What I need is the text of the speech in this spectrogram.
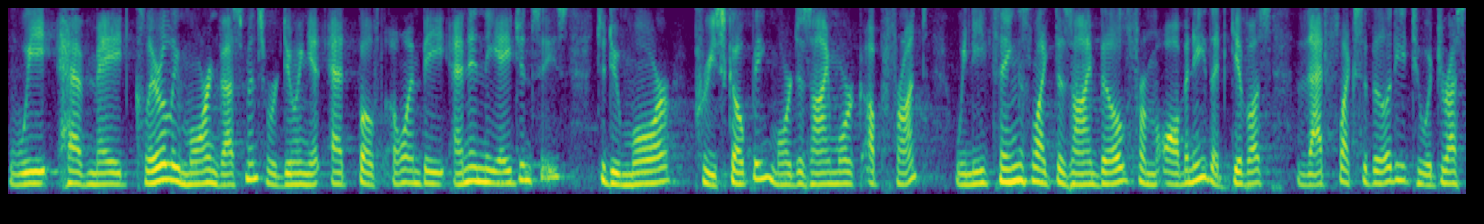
We have made clearly more investments. We're doing it at both OMB and in the agencies to do more pre-scoping, more design work up front. We need things like design build from Albany that give us that flexibility to address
